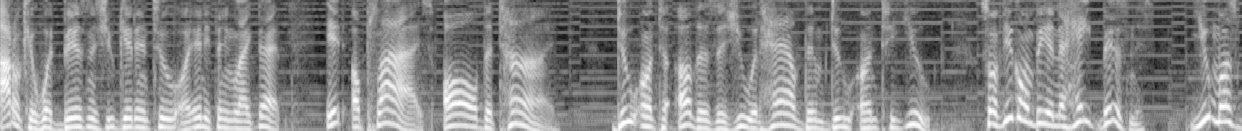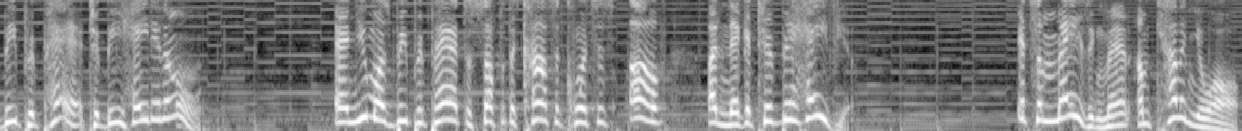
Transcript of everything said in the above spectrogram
I don't care what business you get into or anything like that. It applies all the time. Do unto others as you would have them do unto you. So if you're going to be in the hate business, you must be prepared to be hated on. And you must be prepared to suffer the consequences of a negative behavior. It's amazing, man. I'm telling you all.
